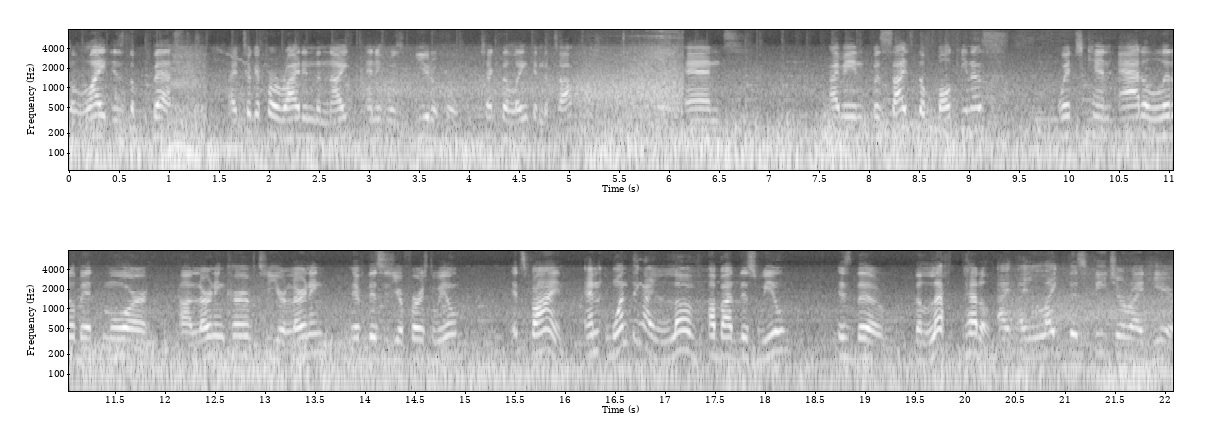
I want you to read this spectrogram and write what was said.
The light is the best. I took it for a ride in the night and it was beautiful. Check the link in the top. And I mean, besides the bulkiness, which can add a little bit more uh, learning curve to your learning if this is your first wheel, it's fine. And one thing I love about this wheel is the the left pedal. I, I like this feature right here.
